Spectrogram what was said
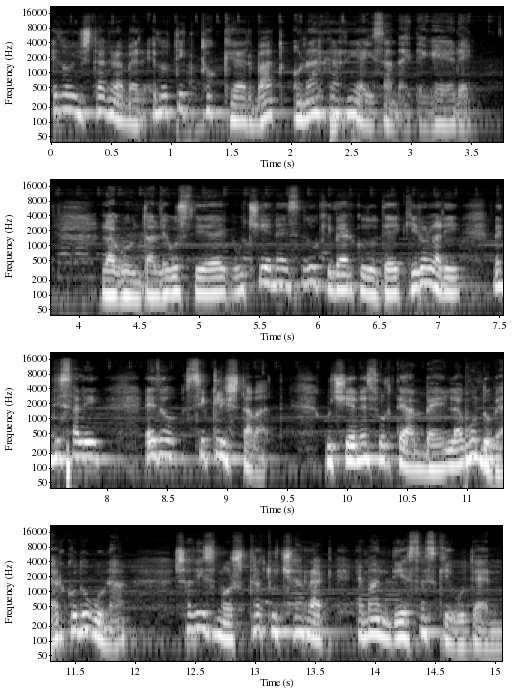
edo instagramer edo tiktoker bat onargarria izan daiteke ere. Lagun talde guztiek gutxienez eduki beharko dute kirolari, mendizali edo ziklista bat. Gutxienez urtean behin lagundu beharko duguna, sadismo tratu txarrak eman diezazkiguten,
